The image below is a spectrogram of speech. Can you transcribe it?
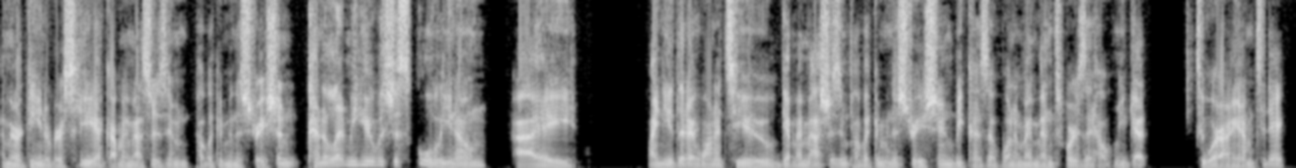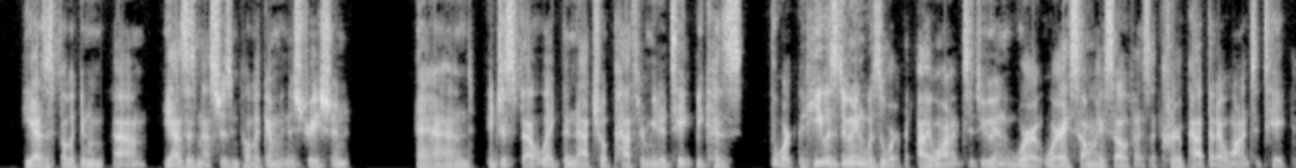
American University. I got my master's in public administration. Kind of led me here was just school, you know. I I knew that I wanted to get my master's in public administration because of one of my mentors that helped me get to where I am today. He has his public in, um, he has his master's in public administration, and it just felt like the natural path for me to take because the work that he was doing was the work that I wanted to do and where, where I saw myself as a career path that I wanted to take.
